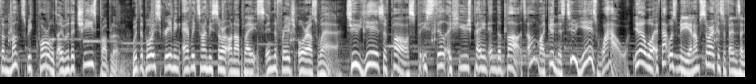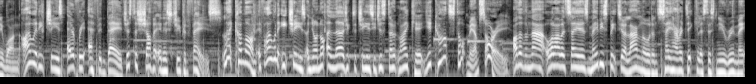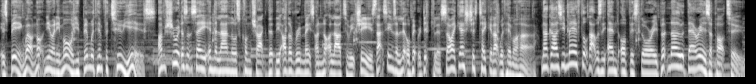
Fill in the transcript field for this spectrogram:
For months we quarreled over the cheese problem, with the boy screaming every time he saw it on our plates, in the fridge, or elsewhere. Two years have passed, but he's still a huge pain in the butt. Oh my goodness, two years? Wow. You know what? If that was me, and I'm sorry if this offends anyone, I would eat cheese every effing day just to shove it in his stupid face. Like, come on, if I want to eat cheese and you're not allergic to cheese, you just don't like it, you can't stop me, I'm sorry. Other than that, all I would say is maybe speak to your landlord and say how ridiculous this new roommate is being. Well, not new anymore, you've been with him for two years. I'm sure it doesn't say in the landlord's contract that the other roommates are not allowed to eat cheese. That seems a little bit ridiculous, so I guess just take it up with him or her. Now, guys, you may have thought that was the end of this story, but no, there is a part two.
